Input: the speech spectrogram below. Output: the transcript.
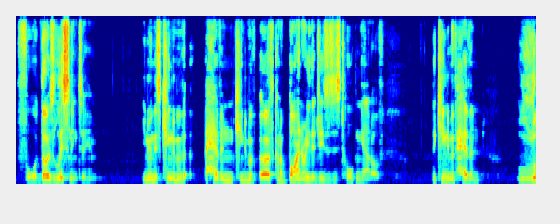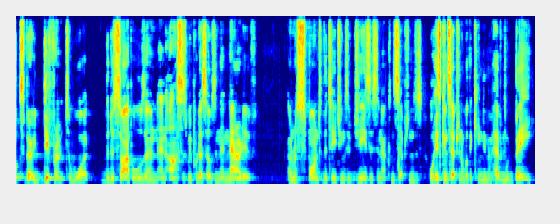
for those listening to him. You know, in this kingdom of heaven, kingdom of earth kind of binary that Jesus is talking out of the kingdom of heaven looks very different to what the disciples and, and us as we put ourselves in their narrative and respond to the teachings of Jesus and our conceptions or his conception of what the kingdom of heaven would be,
